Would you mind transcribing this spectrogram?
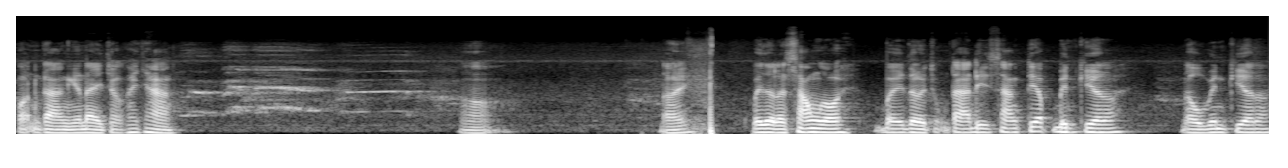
gọn gàng như này cho khách hàng. Đó. đấy bây giờ là xong rồi. Bây giờ chúng ta đi sang tiếp bên kia thôi đầu bên kia thôi.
